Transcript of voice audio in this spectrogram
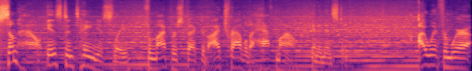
somehow, instantaneously, from my perspective, I traveled a half mile in an instant. I went from where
